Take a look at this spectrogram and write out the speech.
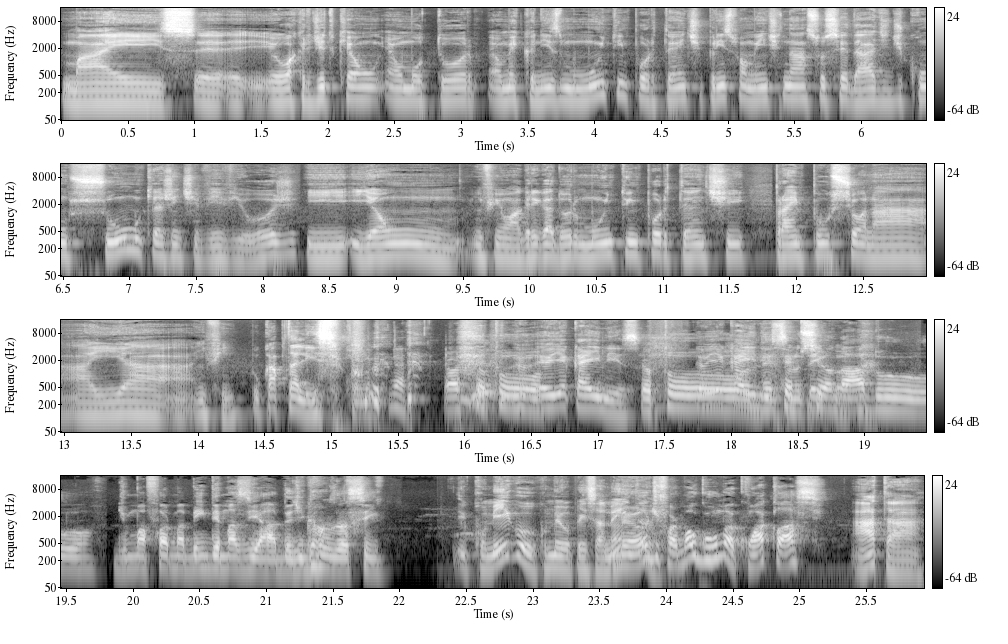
mas é, eu acredito que é um, é um motor, é um mecanismo muito importante, principalmente na sociedade de consumo que a gente vive hoje, e, e é um, enfim, um agregador muito importante para impulsionar aí a, a, enfim, o capitalismo. É, eu acho que eu tô. eu ia cair nisso. Eu tô eu ia cair decepcionado nisso, de uma forma bem demasiada, digamos assim. Comigo? Com o meu pensamento? Não, de forma alguma, com a classe. Ah, tá.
